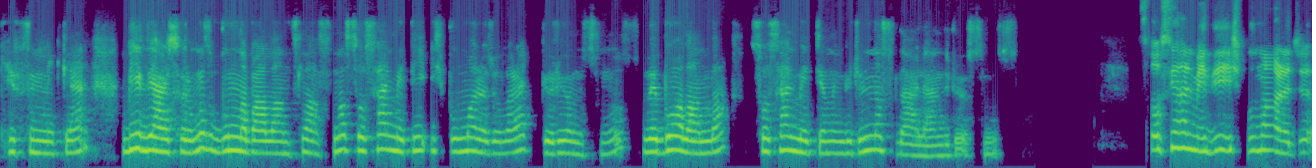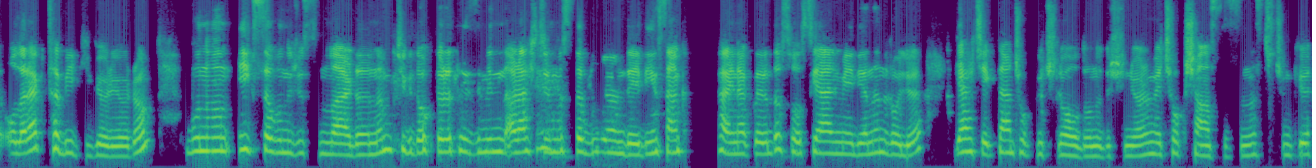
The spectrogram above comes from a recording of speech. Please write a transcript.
Kesinlikle. Bir diğer sorumuz bununla bağlantılı aslında. Sosyal medyayı iş bulma aracı olarak görüyor musunuz? Ve bu alanda sosyal medyanın gücünü nasıl değerlendiriyorsunuz? Sosyal medyayı iş bulma aracı olarak tabii ki görüyorum. Bunun ilk savunucusunlardanım. Çünkü doktora tezimin araştırması da bu yöndeydi. İnsan kaynaklarında sosyal medyanın rolü gerçekten çok güçlü olduğunu düşünüyorum ve çok şanslısınız. Çünkü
